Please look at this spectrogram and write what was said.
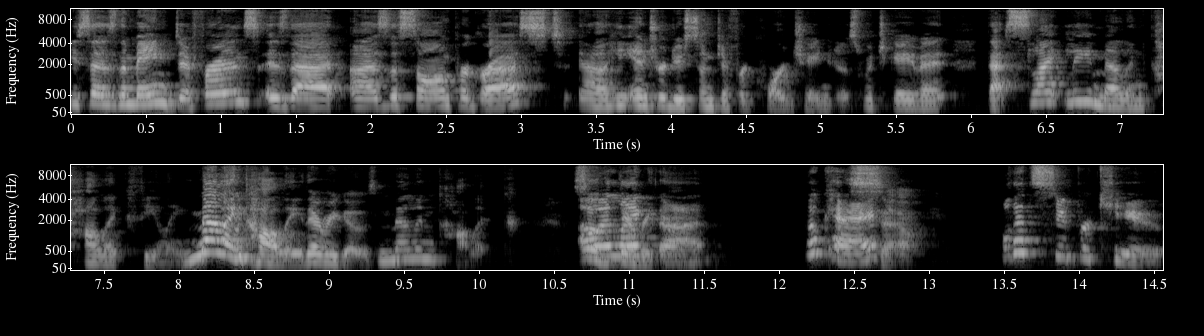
he says the main difference is that as the song progressed, uh, he introduced some different chord changes, which gave it that slightly melancholic feeling. Melancholy. There he goes. Melancholic. So oh, I like that. Okay. So. Well, that's super cute.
